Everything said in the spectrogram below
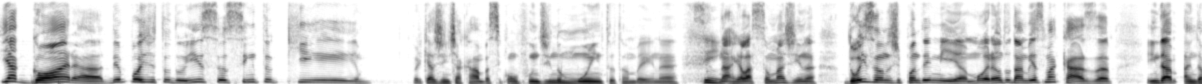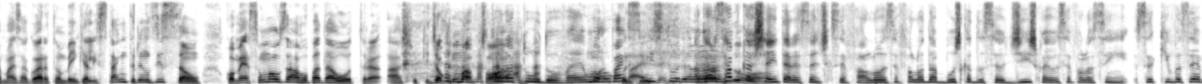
E agora, depois de tudo isso, eu sinto que. Porque a gente acaba se confundindo muito também, né? Sim. Na relação, imagina, dois anos de pandemia, morando na mesma casa, ainda, ainda mais agora também, que ela está em transição. Começa uma a usar a roupa da outra. Acho que de alguma Mistura forma. tudo, vai uma vai se misturando. Agora, sabe o que eu achei interessante que você falou? Você falou da busca do seu disco, aí você falou assim, que você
